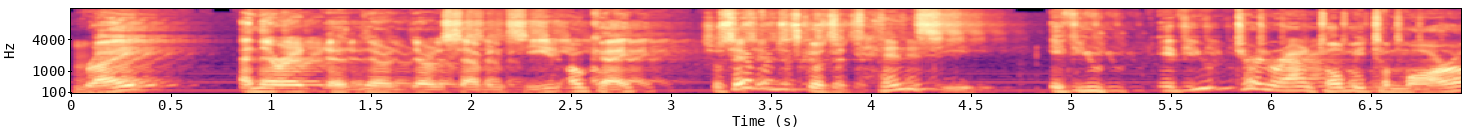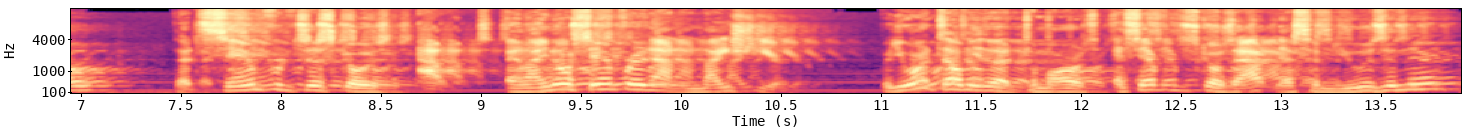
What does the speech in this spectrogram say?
right? And they're a, they're they're a seven seed. Okay, so San Francisco's a ten seed. If you if you turn around and told me tomorrow that San Francisco is out, and I know San Fran had a nice year, but you want to tell me that tomorrow San Francisco's out and SMU is in there?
